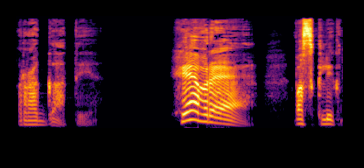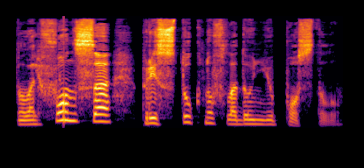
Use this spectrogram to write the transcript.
рогатые. «Хевре!» — воскликнул Альфонсо, пристукнув ладонью по столу.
